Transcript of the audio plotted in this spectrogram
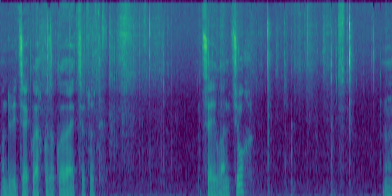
От дивіться, як легко закладається тут цей ланцюг. Ну,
